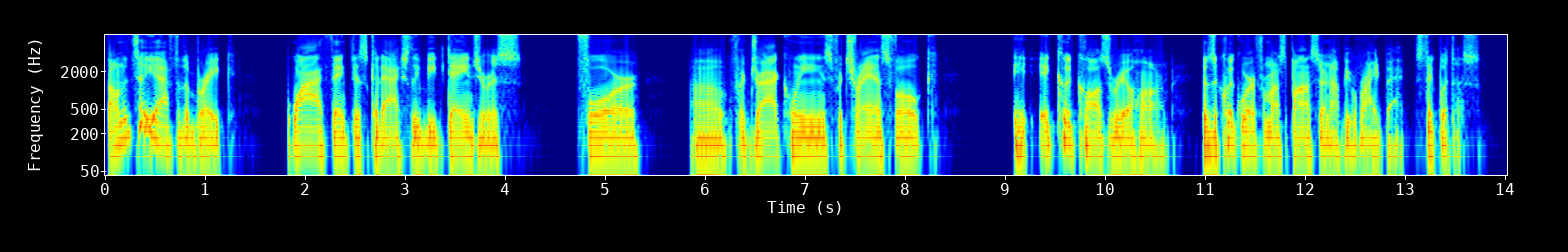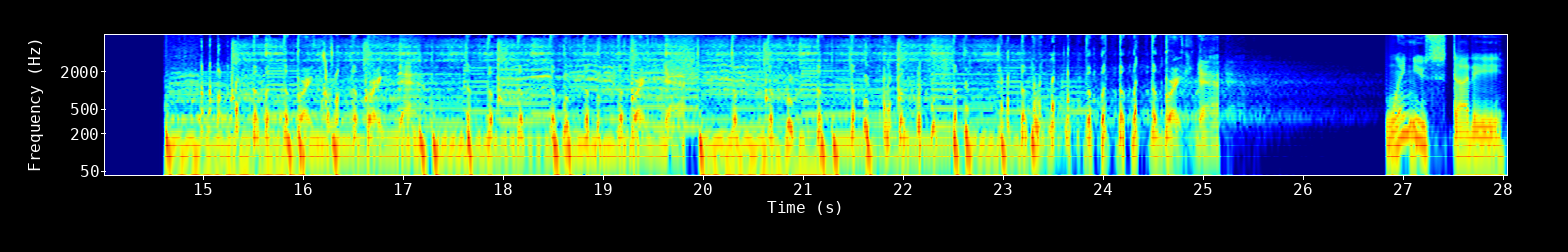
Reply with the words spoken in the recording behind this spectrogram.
But I want to tell you after the break why I think this could actually be dangerous for um, for drag queens, for trans folk, it, it could cause real harm. There's a quick word from our sponsor, and I'll be right back. Stick with us. The, break, the breakdown. The, breakdown. The, breakdown. When you study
